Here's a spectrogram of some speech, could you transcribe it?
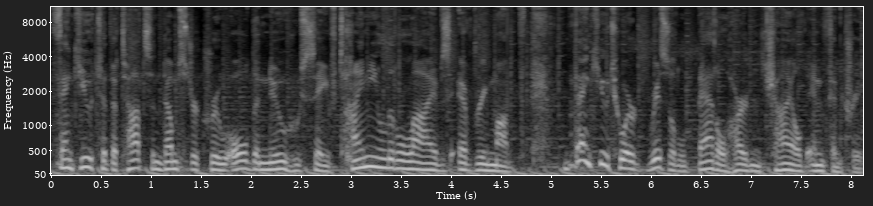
Thank you to the Tots and Dumpster crew, old and new, who save tiny little lives every month. Thank you to our grizzled, battle hardened child infantry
